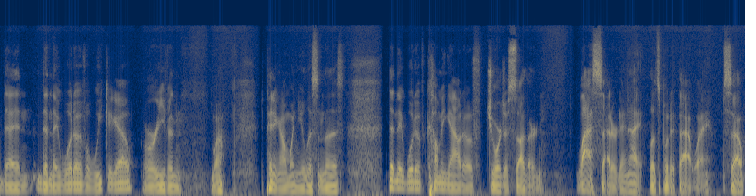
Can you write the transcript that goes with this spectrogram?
than than they would have a week ago, or even well, depending on when you listen to this, than they would have coming out of Georgia Southern last Saturday night. Let's put it that way. So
